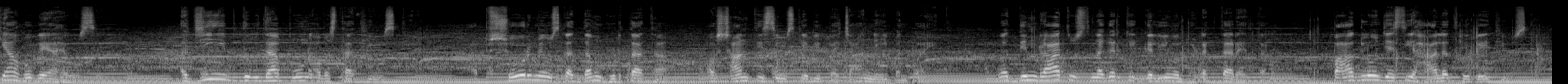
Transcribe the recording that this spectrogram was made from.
क्या हो गया है उसे? अजीब दुविधापूर्ण अवस्था थी उसकी। अब शोर में उसका दम घुटता था और शांति से उसकी भी पहचान नहीं बन पाई थी। वह दिन रात उस नगर की गलियों में भटकता रहता। पागलों जैसी हालत हो गई थी उसकी।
